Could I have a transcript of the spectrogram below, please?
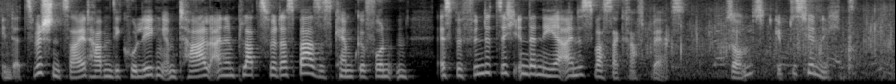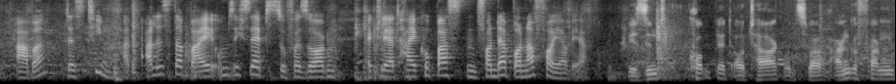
In der Zwischenzeit haben die Kollegen im Tal einen Platz für das Basiscamp gefunden. Es befindet sich in der Nähe eines Wasserkraftwerks. Sonst gibt es hier nichts. Aber das Team hat alles dabei, um sich selbst zu versorgen, erklärt Heiko Basten von der Bonner Feuerwehr. Wir sind komplett autark und zwar angefangen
